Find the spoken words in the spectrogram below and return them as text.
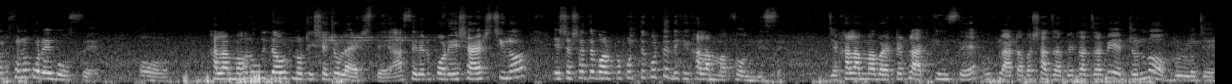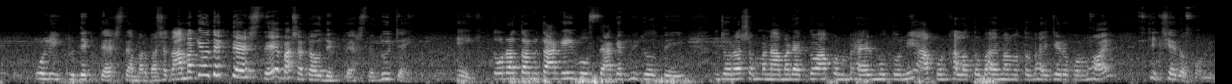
আলোচনা করেই বলছে। ও, খালাম্মা হলো উইদাউট নোটিশে চলে আসছে। আসেরের পরে এসে আসছিল। এসার সাথে গল্প করতে করতে দেখি খালাম্মা ফোন দিছে। যে খালাম্মা আবার একটা ফ্ল্যাট কিনছে ওই ফ্ল্যাট আবার সাজাবে টাজাবে এর জন্য বলল যে ওলি একটু দেখতে আসছে আমার বাসাটা। আমাকেও দেখতে আসছে বাসাটাও দেখতে আসছে দুইটাই। এই তো ওরা তো আমি তো আগেই বলছি আগের ভিডিওতেই যে ওরা সব মানে আমার একদম আপন ভাইয়ের মতনই আপন খালাতো ভাই মামাতো ভাই যেরকম হয় ঠিক সেরকমই।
